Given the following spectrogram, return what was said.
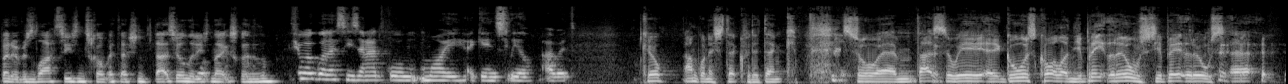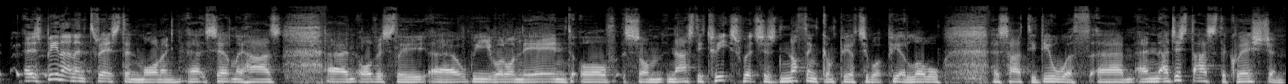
but it was last season's competition. That's the only reason I excluded them. if you were to go this season, I'd go Moi against Lille. I would. Cool. I'm going to stick with the dink. So um, that's the way it goes, Colin. You break the rules. You break the rules. Uh, it's been an interesting morning. Uh, It certainly has. And obviously, uh, we were on the end of some nasty tweets, which is nothing compared to what Peter Lawwell has had to deal with. Um, and I just asked the question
